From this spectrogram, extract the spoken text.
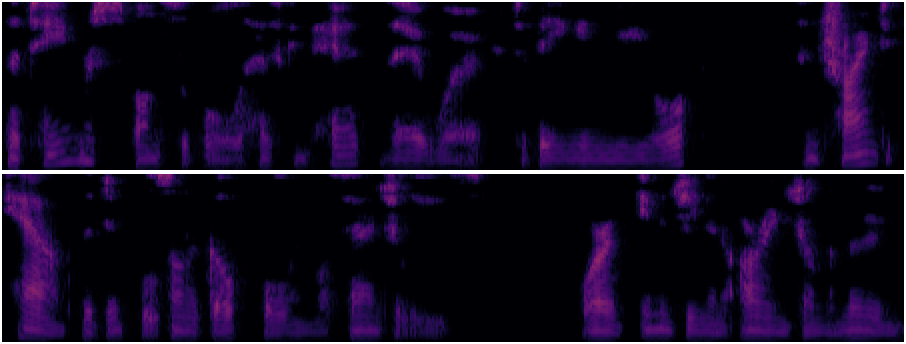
The team responsible has compared their work to being in New York and trying to count the dimples on a golf ball in Los Angeles, or imaging an orange on the moon.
